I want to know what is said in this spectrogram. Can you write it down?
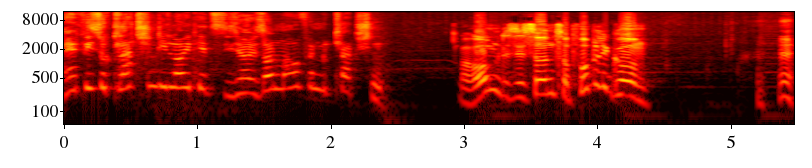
Hä, wieso klatschen die Leute jetzt? Die sollen mal aufhören mit klatschen. Warum? Das ist so unser Publikum.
